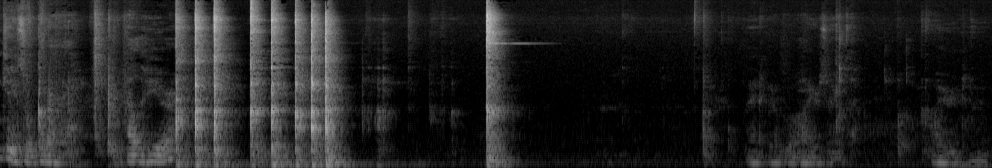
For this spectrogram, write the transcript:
Okay, so put our outlet here. I had to put up a little higher so I get the wire into it.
